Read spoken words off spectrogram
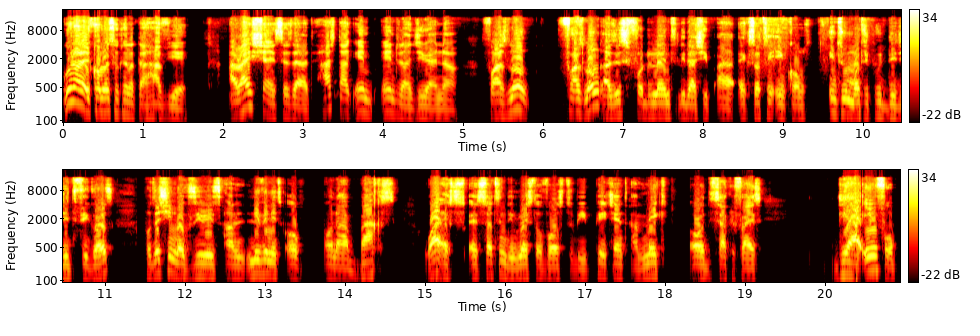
Going in the comment section that I have here. Arise Shine says that hashtag end, Nigeria now. For as long for as long as this fraudulent leadership are extorting incomes into multiple digit figures, possessing luxuries and living it up on our backs while exhorting the rest of us to be patient and make all the sacrifice, they are in for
